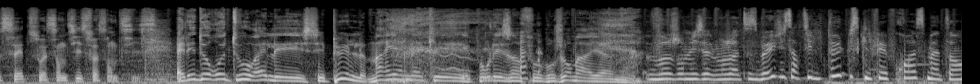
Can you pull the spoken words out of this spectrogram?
07 66 66. Elle est de retour, elle et ses pulls, Marianne Naquet, pour les infos. Bonjour Marianne. Bonjour Michel, bonjour à tous. Bah oui, j'ai sorti le pull puisqu'il fait froid ce matin.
